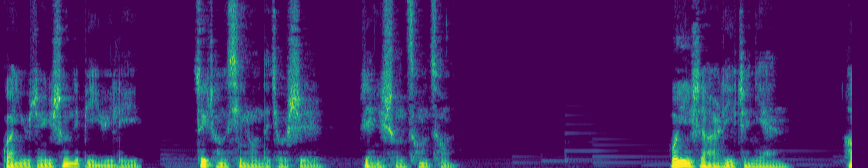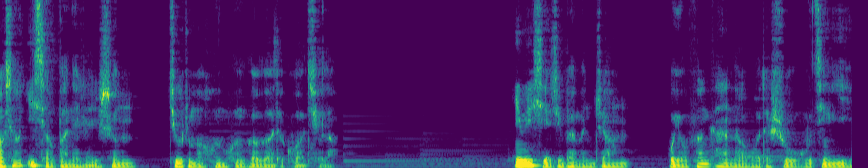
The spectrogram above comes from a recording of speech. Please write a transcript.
关于人生的比喻里，最常形容的就是人生匆匆。我已是而立之年，好像一小半的人生就这么浑浑噩噩的过去了。因为写这篇文章，我又翻看了我的书《无尽意》，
